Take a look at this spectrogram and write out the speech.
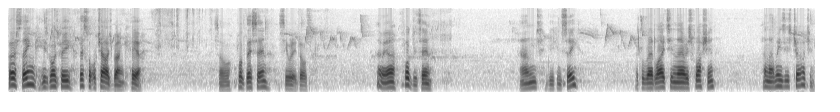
First thing is going to be this little charge bank here. So plug this in and see what it does. There we are, plugged it in. And if you can see, little red light in there is flashing and that means it's charging.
